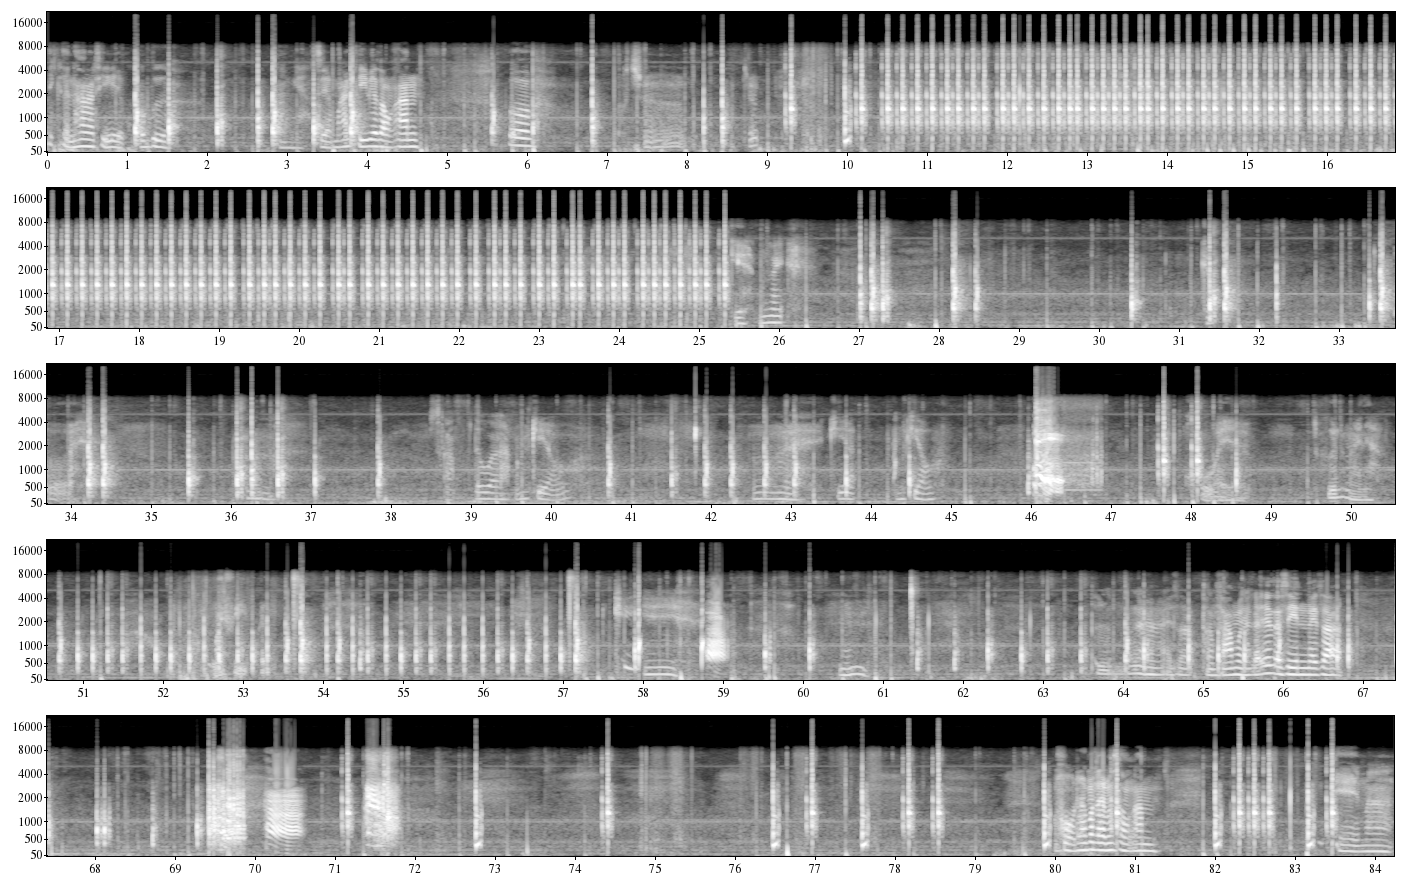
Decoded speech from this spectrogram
นี่เกินห้านาทีเดี๋ยวกูก็เบื่อนั่นไงเสียไม้ฟรีไปสองอันโอ้ชึบ Yep. โเคง่ายครับโอ้ยสามตัวน้ำเขียวโอ้ยเครียดน้ำเขียวโอ้โหยจะขึ้นยังไงเนี่ยไม่ฟี ไอ้สัสทำซ้ำเหมือนกันก็จะซินไอ้สัสโอ้โหได้มาได้มาสองอันเย่มาก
